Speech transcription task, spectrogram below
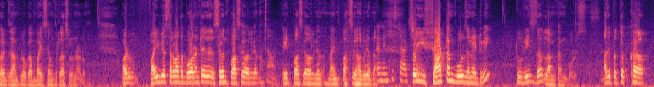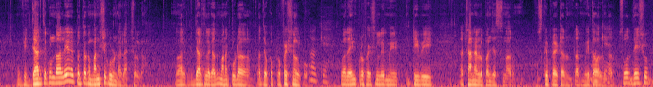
ఫర్ ఎగ్జాంపుల్ ఒక అబ్బాయి సెవెంత్ క్లాస్లో ఉన్నాడు. వాడు ఫైవ్ ఇయర్స్ తర్వాత పోవాలంటే సెవెంత్ పాస్ కావాలి కదా. ఎయిత్ పాస్ కావాలి కదా. నైన్త్ పాస్ కావాలి కదా. సో ఈ షార్ట్ టర్మ్ గోల్స్ అనేటివి to reach the long term goals అది ప్రతి ఒక్క విద్యార్థికి ఉండాలి ప్రతి ఒక్క మనిషికి కూడా ఉండాలి యాక్చువల్గా వారికి విద్యార్థులే కాదు మనకు కూడా ప్రతి ఒక్క ప్రొఫెషనల్కు ఓకే. ఇవాళ యంగ్ ప్రొఫెషనల్లీ మీ టీవీ ఛానల్లో పనిచేస్తున్నారు? స్క్రిప్ట్ రైటర్ ఉంటారు మిగతా వాళ్ళు. ఉంటారు. So they should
